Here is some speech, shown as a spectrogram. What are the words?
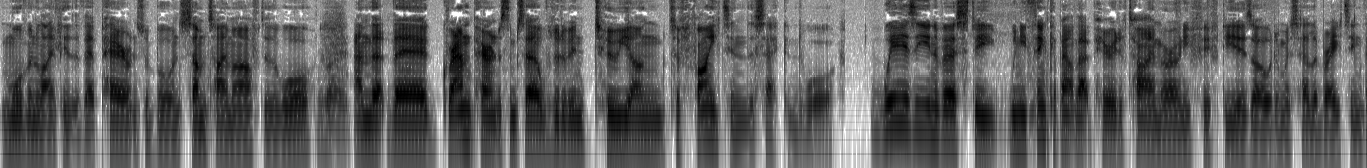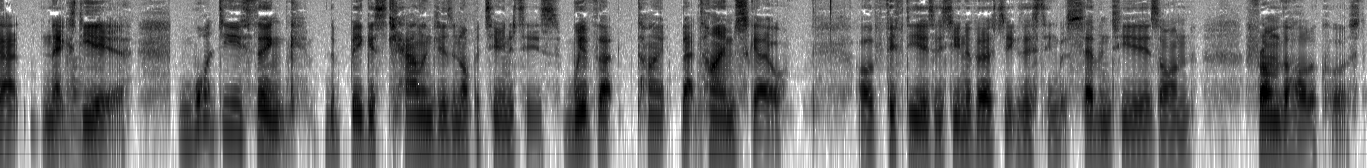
more than likely that their parents were born sometime after the war, right. and that their grandparents themselves would have been too young to fight in the Second War. We as a university, when you think about that period of time, are only 50 years old and we're celebrating that next right. year. What do you think the biggest challenges and opportunities with that time that time scale of 50 years of this university existing, but 70 years on from the Holocaust.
